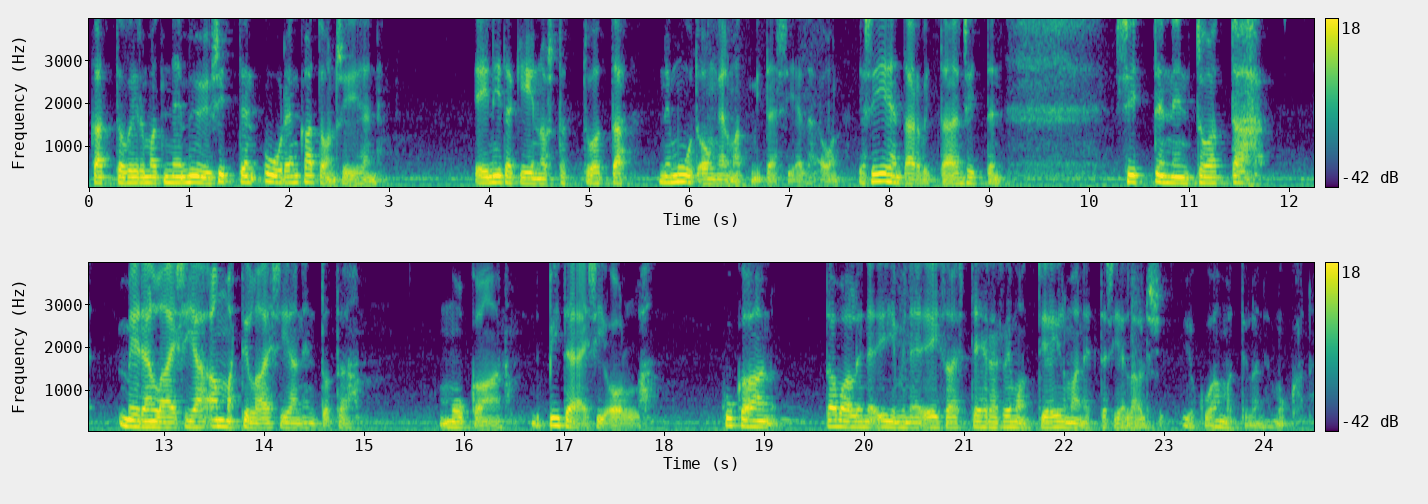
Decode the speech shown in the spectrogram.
kattovirmat ne myy sitten uuden katon siihen. Ei niitä kiinnosta tuota, ne muut ongelmat, mitä siellä on. Ja siihen tarvitaan sitten, sitten niin tuota, meidänlaisia ammattilaisia niin tota, mukaan. Pitäisi olla. Kukaan tavallinen ihminen ei saisi tehdä remonttia ilman, että siellä olisi joku ammattilainen mukana.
